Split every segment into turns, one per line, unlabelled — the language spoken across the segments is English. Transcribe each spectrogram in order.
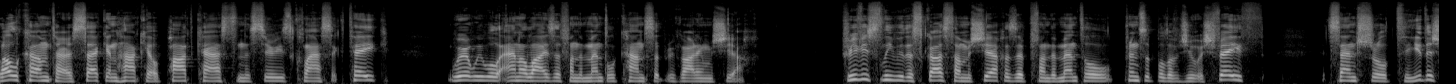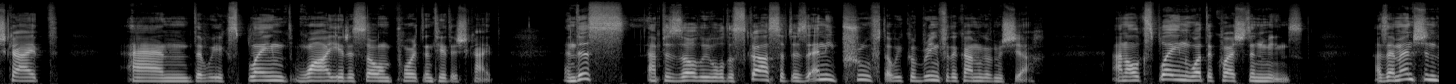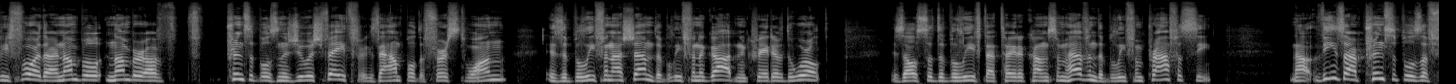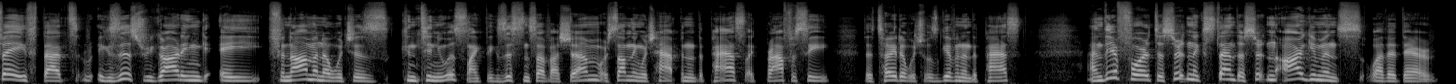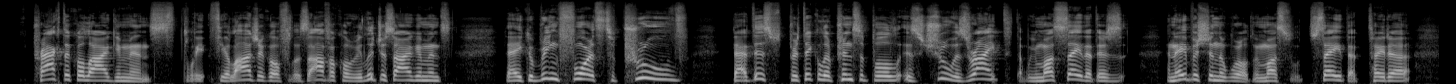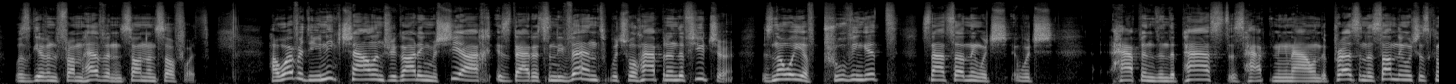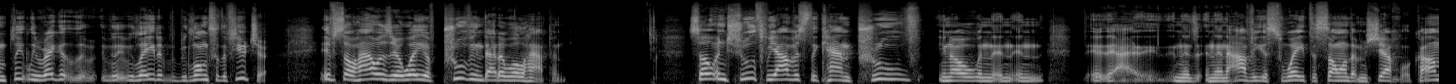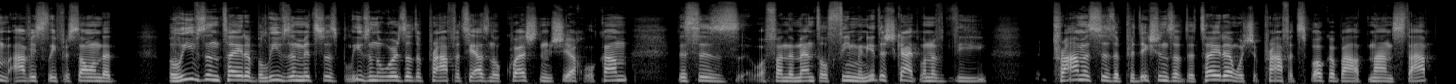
Welcome to our second Hakhel podcast in the series Classic Take, where we will analyze a fundamental concept regarding Mashiach. Previously, we discussed how Mashiach is a fundamental principle of Jewish faith, it's central to Yiddishkeit, and we explained why it is so important to Yiddishkeit. In this episode, we will discuss if there's any proof that we could bring for the coming of Mashiach, and I'll explain what the question means. As I mentioned before, there are a number, number of principles in the Jewish faith. For example, the first one is the belief in Hashem, the belief in a God and creator of the world. There's also the belief that Torah comes from heaven, the belief in prophecy. Now, these are principles of faith that exist regarding a phenomena which is continuous, like the existence of Hashem, or something which happened in the past, like prophecy, the Torah which was given in the past. And therefore, to a certain extent, there are certain arguments, whether they're practical arguments, theological, philosophical, religious arguments that he could bring forth to prove that this particular principle is true, is right, that we must say that there's an Abish in the world. We must say that Torah was given from heaven and so on and so forth. However, the unique challenge regarding Mashiach is that it's an event which will happen in the future. There's no way of proving it. It's not something which which happened in the past, is happening now in the present, is something which is completely regu- related, belongs to the future. If so, how is there a way of proving that it will happen? So, in truth, we obviously can prove, you know, in in in, in, in an obvious way to someone that Mashiach will come. Obviously, for someone that believes in Torah, believes in mitzvahs, believes in the words of the prophets, he has no question Mashiach will come. This is a fundamental theme in Yiddishkeit, one of the promises, the predictions of the Torah, which the prophet spoke about nonstop.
